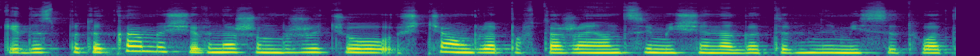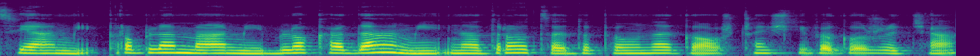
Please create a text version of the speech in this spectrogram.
Kiedy spotykamy się w naszym życiu z ciągle powtarzającymi się negatywnymi sytuacjami, problemami, blokadami na drodze do pełnego, szczęśliwego życia,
